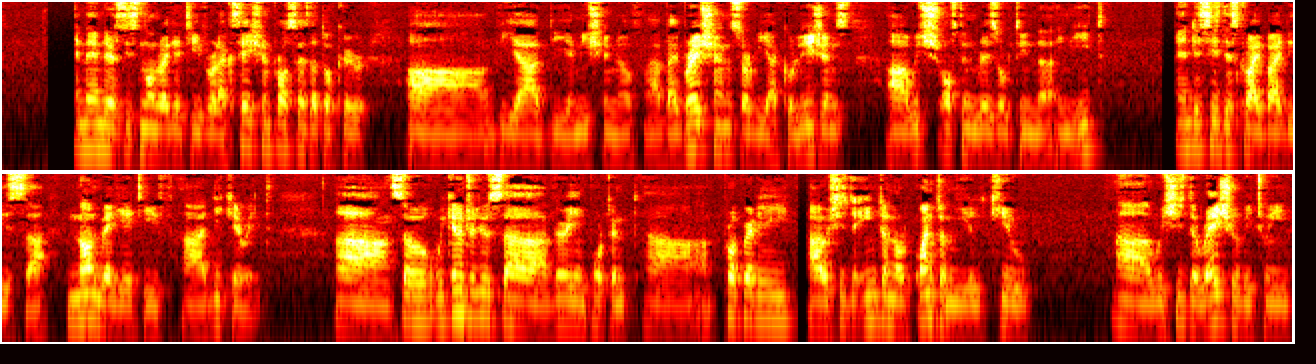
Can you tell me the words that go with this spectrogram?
And then there's this non-radiative relaxation process that occur uh, via the emission of uh, vibrations or via collisions, uh, which often result in, in heat. And this is described by this non-radiative decay rate. so we can introduce a very important property, which is the internal quantum yield Q uh, which is the ratio between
